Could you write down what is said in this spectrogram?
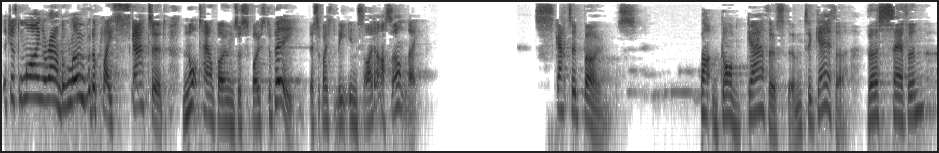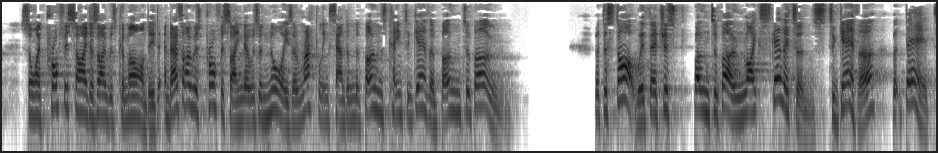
They're just lying around all over the place, scattered. Not how bones are supposed to be. They're supposed to be inside us, aren't they? Scattered bones. But God gathers them together. Verse 7. So I prophesied as I was commanded, and as I was prophesying there was a noise, a rattling sound, and the bones came together, bone to bone. But to start with, they're just bone to bone like skeletons, together, but dead.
